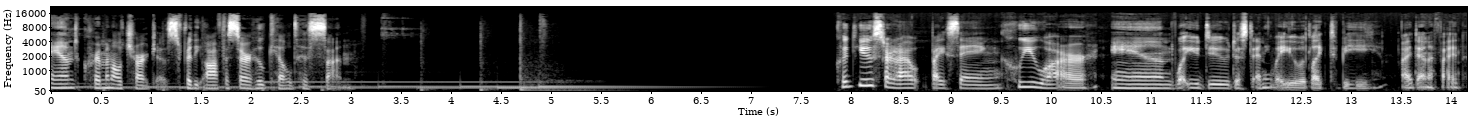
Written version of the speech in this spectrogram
and criminal charges for the officer who killed his son. Could you start out by saying who you are and what you do, just any way you would like to be identified?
